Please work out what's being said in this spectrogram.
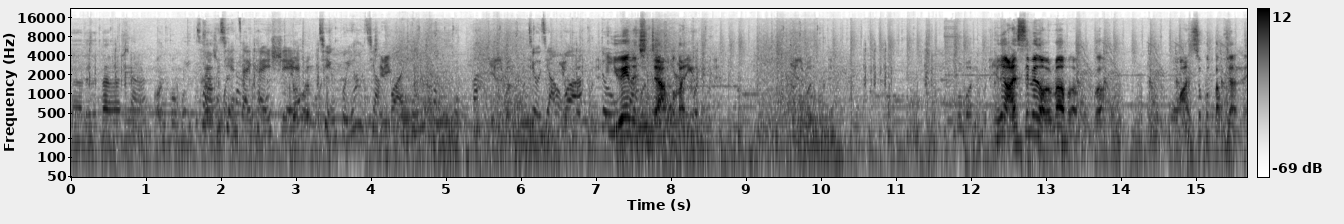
가드나는 원공으로 从 해주고 现在开始，请不要叫我东方不败， 1번 就叫我东 유엔은 方 진짜 아무것도 아니겠네 1번 부대 9번 부대 그냥 안 쓰면 얼마나 보다 볼까? 어, 안 쓰고 나쁘지 않네.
